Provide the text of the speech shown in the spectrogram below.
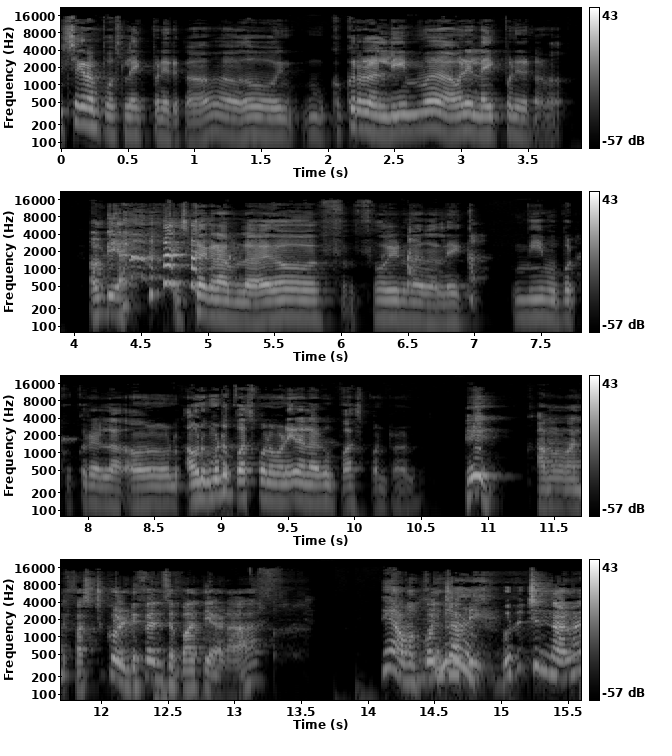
இன்ஸ்டாகிராம் போஸ்ட் லைக் பண்ணிருக்கான். ஏதோ குக்ரோல லீம் அவனே லைக் பண்ணிருக்கானா? அப்படியா? இன்ஸ்டாகிராம்ல ஏதோ சொல்லிருந்தாங்க லைக் மீம் போட் குக்ரோல அவன் அவனுக்கு மட்டும் பாஸ் பண்ண மாட்டேங்க எல்லாருக்கும் பாஸ் பண்றான் அவன் அந்த ஃபர்ஸ்ட் கோல் டிஃபென்ஸ் பாத்தியாடா? அவன் கொஞ்சம் அப்படி குதிச்சிருந்தானா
